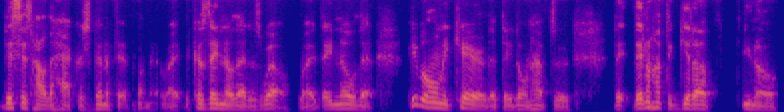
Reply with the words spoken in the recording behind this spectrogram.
this is how the hackers benefit from it right? Because they know that as well right? They know that people only care that they don't have to they, they don't have to get up you know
